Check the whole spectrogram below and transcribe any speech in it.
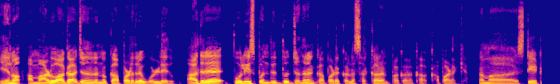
ಏನೋ ಆ ಮಾಡುವಾಗ ಜನರನ್ನು ಕಾಪಾಡಿದ್ರೆ ಒಳ್ಳೇದು. ಆದ್ರೆ ಪೊಲೀಸ್ ಬಂದಿದ್ದು ಜನರನ್ನ ಕಾಪಾಡಕ್ಕಲ್ಲ ಸರ್ಕಾರನ ಕಾಪಾಡಕ್ಕೆ. ನಮ್ಮ ಸ್ಟೇಟ್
